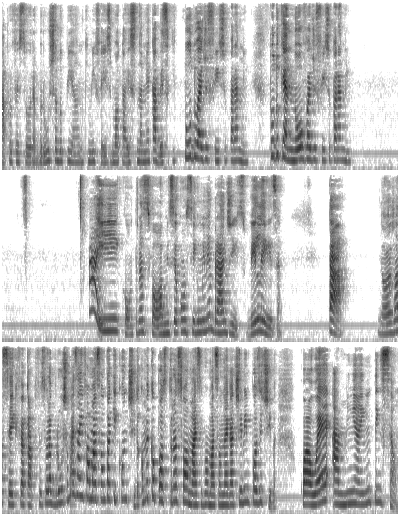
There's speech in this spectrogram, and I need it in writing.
a professora bruxa do piano que me fez botar isso na minha cabeça que tudo é difícil para mim. Tudo que é novo é difícil para mim. Aí, com Transforme-se, eu consigo me lembrar disso. Beleza. Tá. Eu já sei que foi aquela professora bruxa, mas a informação está aqui contida. Como é que eu posso transformar essa informação negativa em positiva? Qual é a minha intenção?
